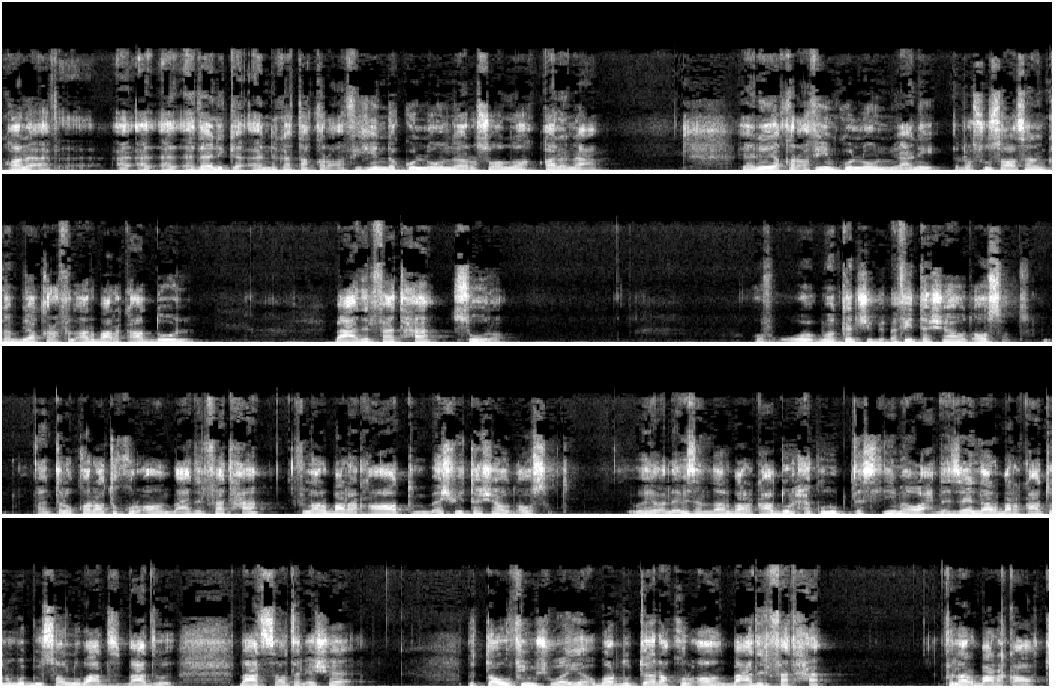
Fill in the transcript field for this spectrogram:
قال أف- أ- أ- أذلك أنك تقرأ فيهن كلهن يا رسول الله؟ قال نعم. يعني إيه يقرأ فيهم كلهن؟ يعني الرسول صلى الله عليه وسلم كان بيقرأ في الأربع ركعات دول بعد الفاتحة سورة. وف- وما كانش بيبقى فيه تشهد أوسط. فأنت لو قرأت قرآن بعد الفاتحة في الأربع ركعات ما بيبقاش فيه تشهد أوسط. ولا اذا الأربع ركعات دول هيكونوا بتسليمة واحدة زي الأربع ركعات اللي هم بيصلوا بعد بعد بعد صلاة العشاء بتطول فيهم شوية وبرضه بتقرأ قرآن بعد الفاتحة في الأربع ركعات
